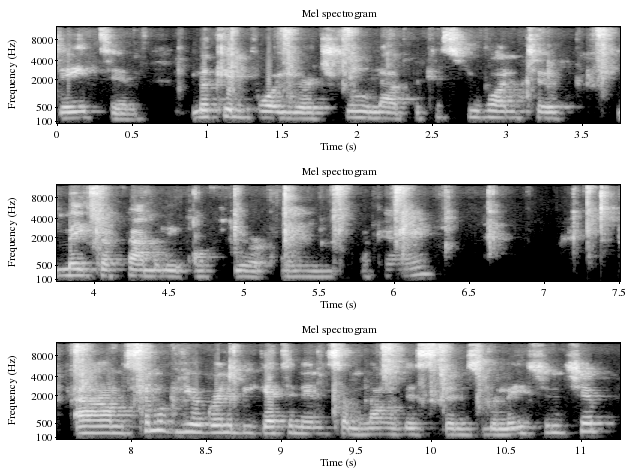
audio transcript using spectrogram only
dating, looking for your true love because you want to make a family of your own, okay? um, some of you are going to be getting in some long distance relationship,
